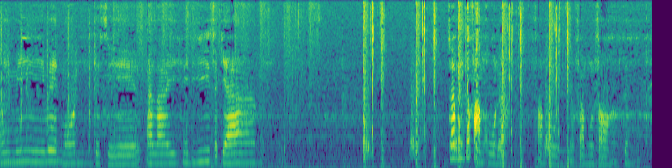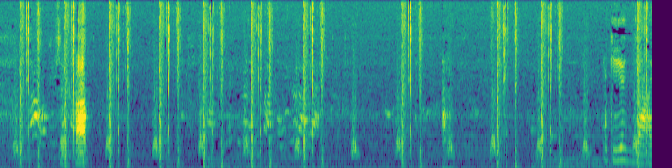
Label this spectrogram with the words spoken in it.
ไม่มีเวทมนต์จะเสกอะไรให้ดีสักอย่าง เซิร์ฟนี้ก็ฟาร์มคูณนะฟาร์มคูณฟาร์มคูณสองขึ้นเสร็จครับเมื่อกี้ยาย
